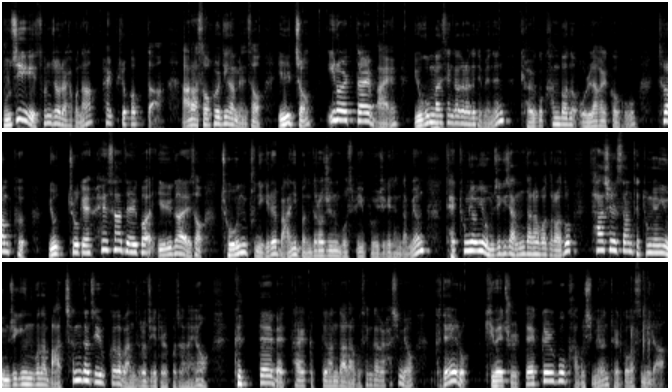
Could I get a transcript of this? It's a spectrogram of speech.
굳이 손절을 하거나 할 필요가 없다. 알아서 홀딩하면서 일정 1월달 말 요것만 생각을 하게 되면은 결국 한 번은 올라갈 거고 트럼프 요쪽의 회사들과 일가에서 좋은 분위기를 많이 만들어주는 모습이 보여지게 된다면 대통령이 움직이지 않는다라고 하더라도 사실상 대통령이 움직이는 거나 마찬가지 효과가 만들어지게 될 거잖아요. 그때 메탈 급등한다라고 생각을 하시며 그대로 기회 줄 때 끌고 가보시면 될 것 같습니다.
